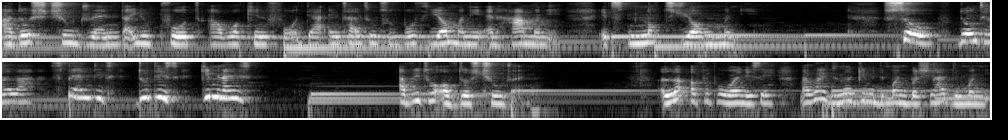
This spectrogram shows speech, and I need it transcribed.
are those children that you put are working for. They are entitled to both your money and her money. It's not your money. So don't tell her, spend it, do this, give me this. Have you thought of those children? A lot of people, when they say, My wife did not give me the money, but she had the money.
